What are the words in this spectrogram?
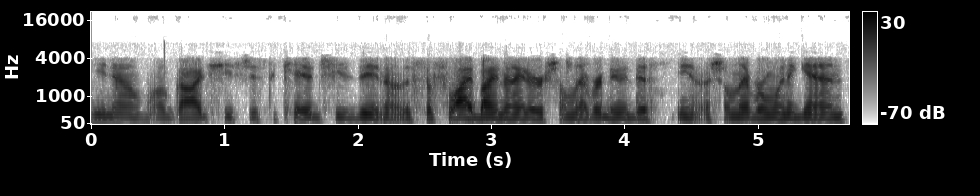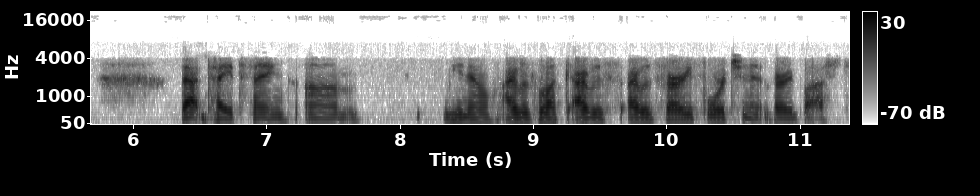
you know, oh God, she's just a kid. She's you know, this is a fly by nighter. She'll never do this. You know, she'll never win again that type thing. Um, you know, I was luck. I was I was very fortunate, very blessed.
